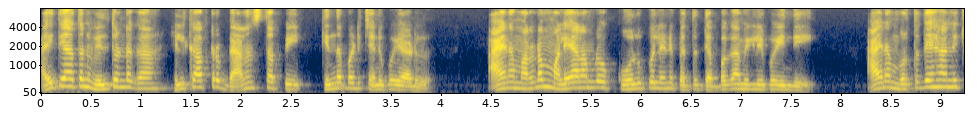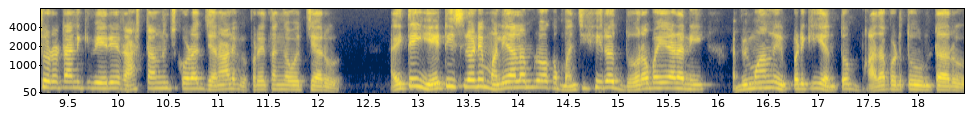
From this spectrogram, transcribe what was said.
అయితే అతను వెళ్తుండగా హెలికాప్టర్ బ్యాలెన్స్ తప్పి కింద పడి చనిపోయాడు. ఆయన మరణం మలయాళంలో కోలుకోలేని పెద్ద దెబ్బగా మిగిలిపోయింది. ఆయన మృతదేహాన్ని చూడటానికి వేరే రాష్ట్రాల నుంచి కూడా జనాలు విపరీతంగా వచ్చారు. అయితే ఏటీస్లోనే మలయాళంలో ఒక మంచి హీరో దూరమయ్యాడని అభిమానులు ఇప్పటికీ ఎంతో బాధపడుతూ ఉంటారు.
